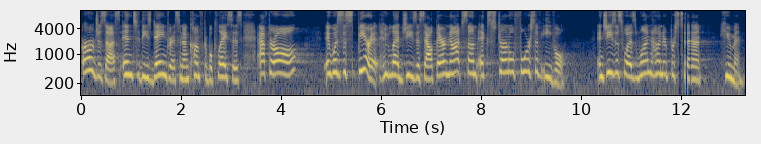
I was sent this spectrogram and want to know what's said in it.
urges us into these dangerous and uncomfortable places. After all, it was the Spirit who led Jesus out there, not some external force of evil. And Jesus was 100% human.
